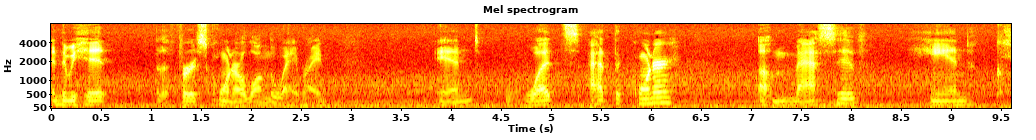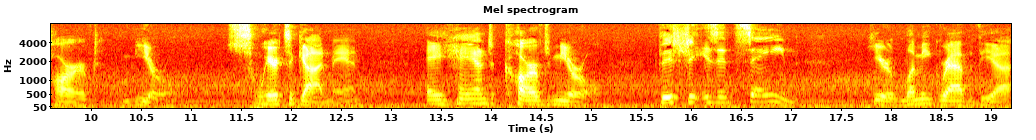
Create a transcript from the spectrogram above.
And then we hit the first corner along the way, right? And what's at the corner? A massive hand carved mural. Swear to God, man. A hand carved mural. This shit is insane. Here, let me grab the uh,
